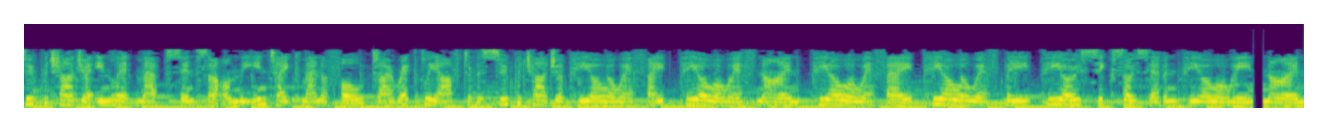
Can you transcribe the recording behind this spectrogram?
supercharger inlet map sensor on the intake manifold directly after the supercharger P00F8, P00F9, P00FA, P00FB, P0607 P00E 9,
